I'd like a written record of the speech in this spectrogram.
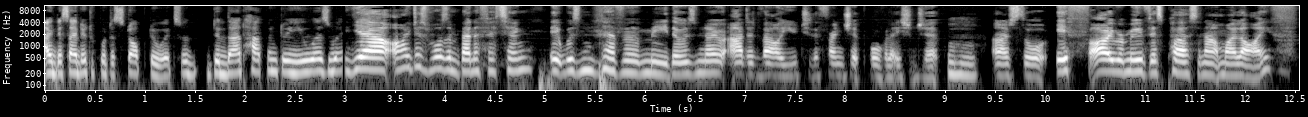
i decided to put a stop to it so did that happen to you as well Yeah, I just wasn't benefiting. It was never me. There was no added value to the friendship or relationship. mm-hmm. And I just thought, if I remove this person out of my life,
